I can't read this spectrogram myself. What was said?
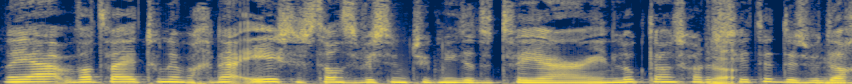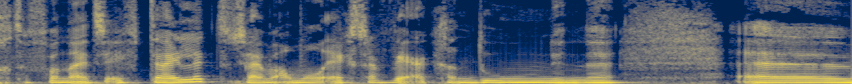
Nou ja, wat wij toen hebben gedaan, in eerste instantie wisten we natuurlijk niet dat we twee jaar in lockdown zouden Ja. zitten. Dus we dachten van, nou, het is even tijdelijk. Toen zijn we allemaal extra werk gaan doen. En, eh, ehm,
